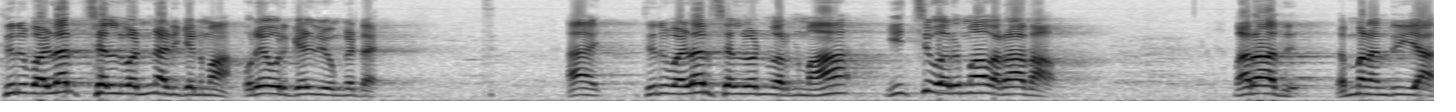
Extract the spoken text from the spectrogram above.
திருவளர் செல்வன் அடிக்கணுமா? ஒரே ஒரு கேள்வி உங்ககிட்ட. திருவளர் செல்வன் வரணுமா? இச்சு வருமா? வராதா? வராது. ரொம்ப நன்றியா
